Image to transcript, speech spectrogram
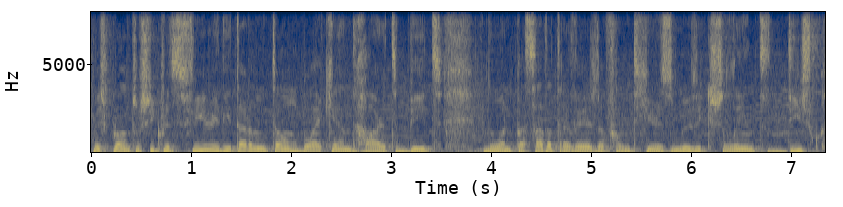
Mas pronto, os Secret Sphere editaram então Black and Heartbeat no ano passado através da Frontiers Music, excelente disco.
